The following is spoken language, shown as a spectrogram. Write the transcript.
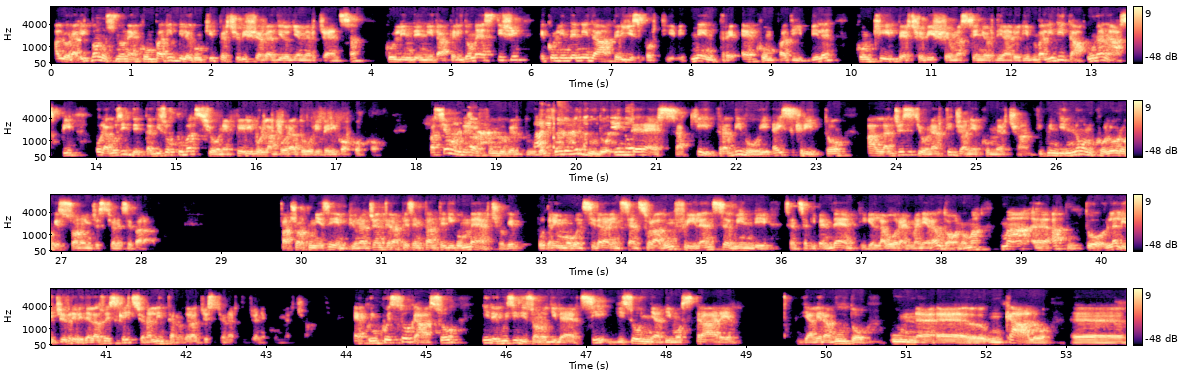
Allora, il bonus non è compatibile con chi percepisce il reddito di emergenza, con l'indennità per i domestici e con l'indennità per gli sportivi, mentre è compatibile con chi percepisce un assegno ordinario di invalidità, una NASPI o la cosiddetta disoccupazione per i collaboratori, per i COCOCO. Passiamo invece al fondo perduto. Il fondo perduto interessa chi tra di voi è iscritto alla gestione artigiani e commercianti, quindi non coloro che sono in gestione separata. Faccio alcuni esempi, un agente rappresentante di commercio che potremmo considerare in senso lato un freelance, quindi senza dipendenti, che lavora in maniera autonoma, ma eh, appunto la legge prevede la sua iscrizione all'interno della gestione artigiani e commercianti. Ecco, in questo caso i requisiti sono diversi, bisogna dimostrare di aver avuto un, eh, un calo eh,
